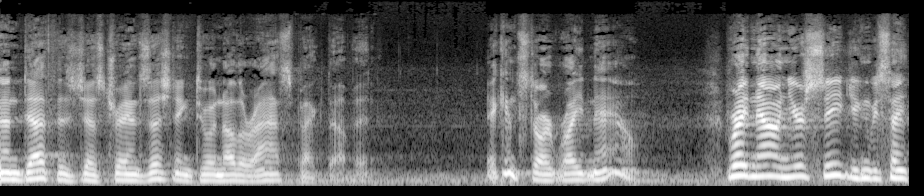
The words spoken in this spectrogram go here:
then death is just transitioning to another aspect of it. It can start right now. Right now in your seat, you can be saying,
